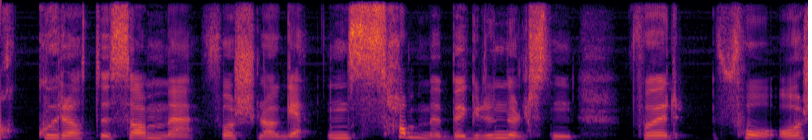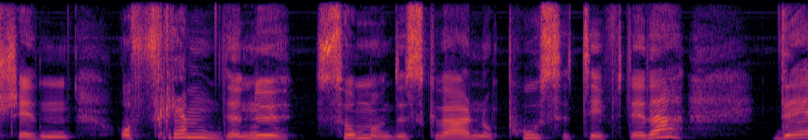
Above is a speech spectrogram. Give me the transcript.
akkurat det samme forslaget, den samme begrunnelsen for få år siden, og fremme det nå som om det skulle være noe positivt i det, det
